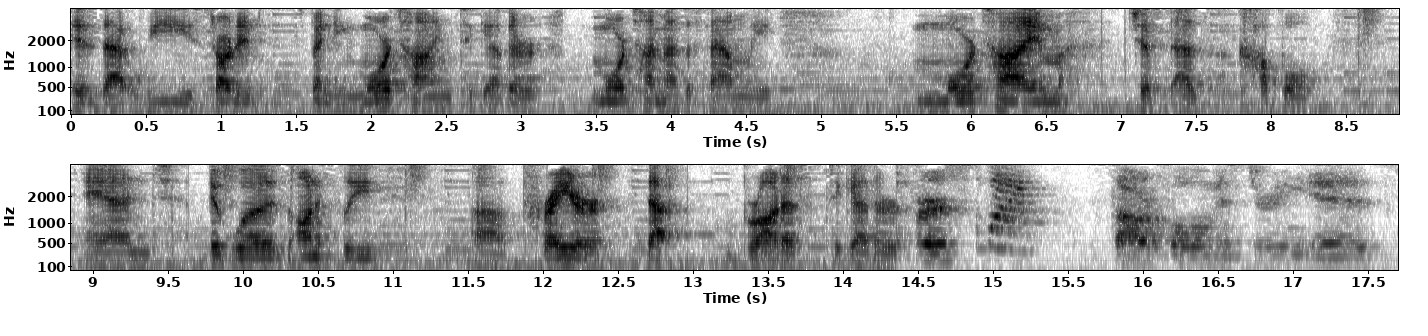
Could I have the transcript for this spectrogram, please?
is that we started spending more time together, more time as a family, more time just as a couple. And it was honestly uh, prayer that brought us together. First sorrowful mystery is.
